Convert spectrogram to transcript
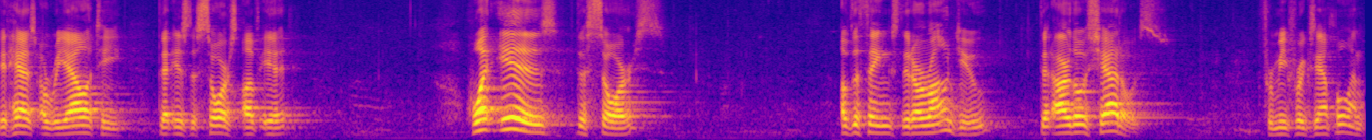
it has a reality that is the source of it. What is the source of the things that are around you that are those shadows? For me, for example, I'm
